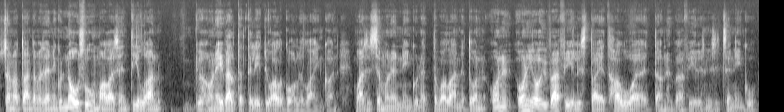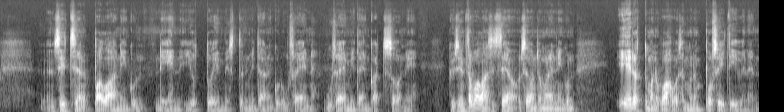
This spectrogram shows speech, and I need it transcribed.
sanotaan tämmöiseen niin kuin nousuhumalaisen tilan, johon ei välttämättä liity alkoholi lainkaan, vaan siis semmoinen, niin kuin, että tavallaan, että on, on, on jo hyvä fiilis tai että haluaa, että on hyvä fiilis, niin sitten se niin kuin, sit palaa niin kuin niihin juttuihin, mistä, mitä niin kuin usein, useimmiten katsoo, niin kyllä siinä tavallaan siis se, on, se on semmoinen niin kuin, ehdottoman vahva semmoinen positiivinen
